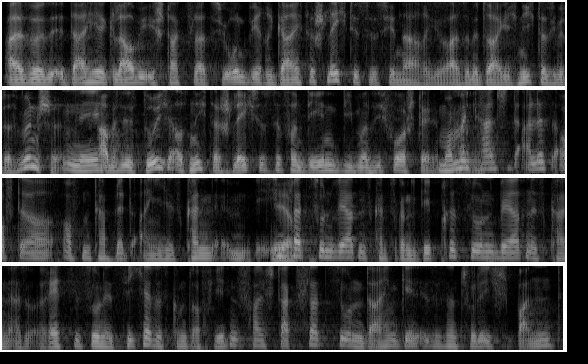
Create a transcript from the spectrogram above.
Also daher glaube ich, Stagflation wäre gar nicht das schlechteste Szenario. Also damit sage ich nicht, dass ich mir das wünsche. Nee. Aber es ist durchaus nicht das schlechteste von denen, die man sich vorstellen kann. Momentan steht alles auf, der, auf dem Tablett eigentlich. Es kann ähm, Inflation werden, es kann sogar eine Depression werden, es kann, also Rezession ist sicher, das kommt auf jeden Fall, Stagflation. Und dahingehend ist es natürlich spannend,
